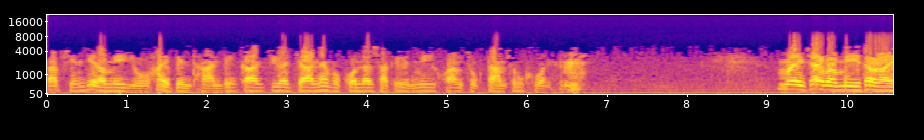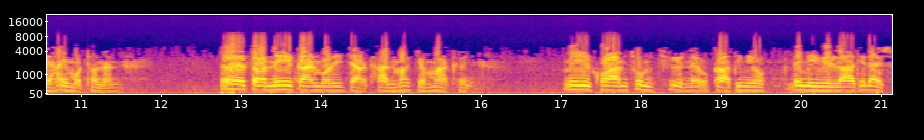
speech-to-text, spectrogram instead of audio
ทรัพย์สินที่เรามีอยู่ให้เป็นทานเป็นการเจือจานให้บุคคลและสัตว์อื่นมีความสุขตามสมควร ไม่ใช่ว่ามีเท่าไรให้หมดเท่านั้น เออตอนนี้การบริจาคทานมักจะมากขึ้น มีความชุ่มชื่นในโอกาสที่มีได้มีเวลาที่ได้ส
